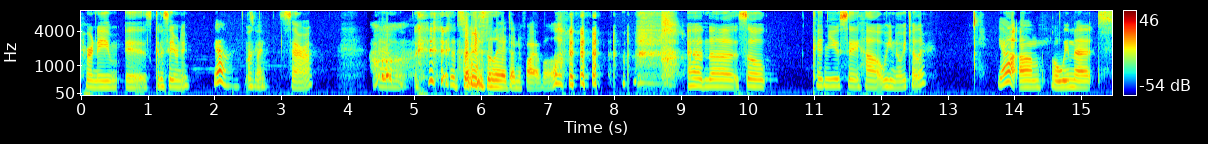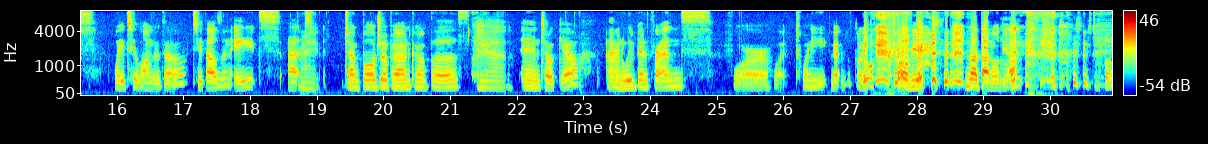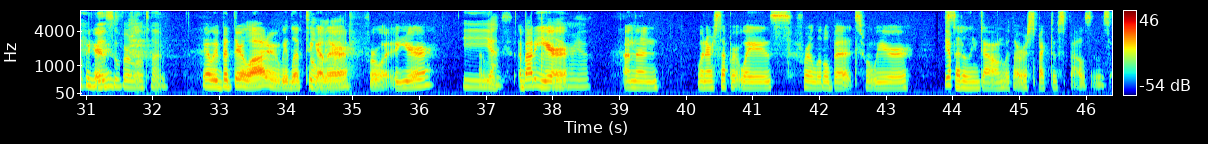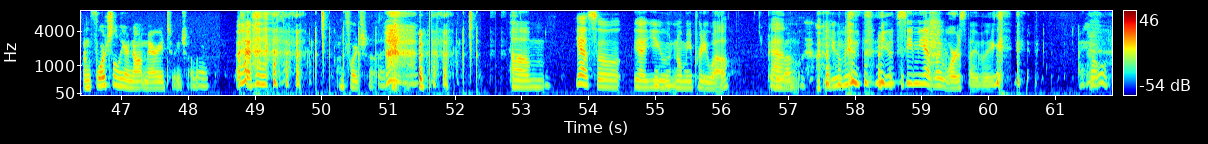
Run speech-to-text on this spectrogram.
her name is. Can I say your name? Yeah, it's fine. Sarah. Um, It's so easily identifiable. and uh, so, can you say how we know each other? yeah, um, well, we met way too long ago, 2008, at Right. Temple Japan campus Yeah. in Tokyo. And we've been friends for what, 20, no, 20 12 years. Not that old yet. 12 It's years. super long time. Yeah, we've been through a lot and we lived Oh together God. for what, a year? Yeah. About a year. Yeah, yeah. and then went our separate ways for a little bit when we were Yep. settling down with our respective spouses. Unfortunately, we are not married to each other. Unfortunately. Um. Yeah. So yeah, you know me pretty well. Mm-hmm. Well. You've been you've seen me at my worst. I think. I hope.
